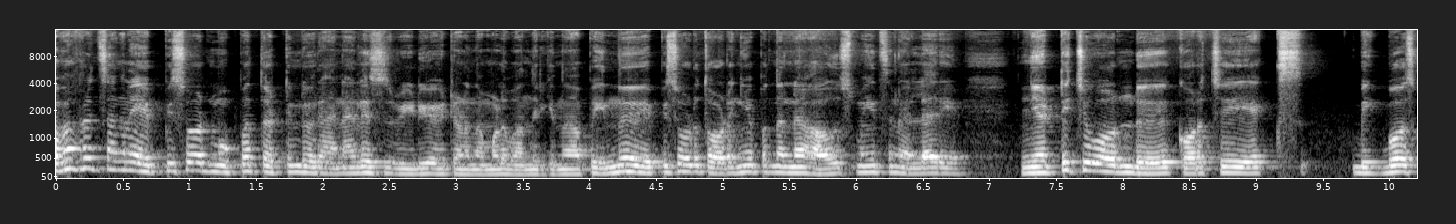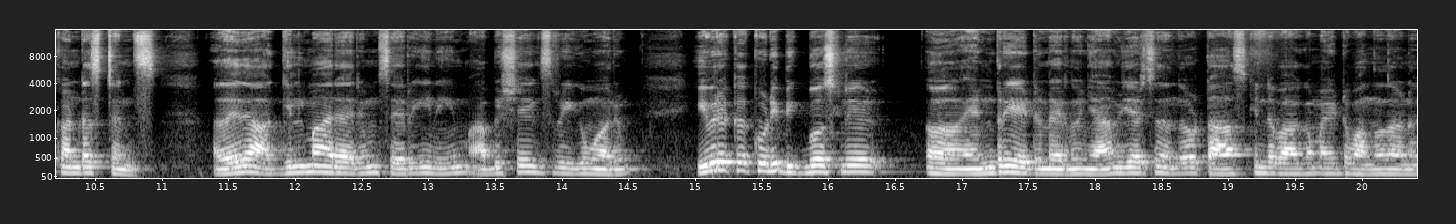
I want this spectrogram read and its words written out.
അപ്പോൾ ഫ്രണ്ട്സ് അങ്ങനെ എപ്പിസോഡ് മുപ്പത്തെട്ടിന്റെ ഒരു അനാലിസിസ് വീഡിയോ ആയിട്ടാണ് നമ്മൾ വന്നിരിക്കുന്നത്. അപ്പോൾ ഇന്ന് എപ്പിസോഡ് തുടങ്ങിയപ്പോൾ തന്നെ ഹൗസ് മെയ്റ്റ്സിന് എല്ലാവരെയും ഞെട്ടിച്ചുകൊണ്ട് കുറച്ച് എക്സ് ബിഗ് ബോസ് കണ്ടസ്റ്റൻസ് അതായത് അഖിൽമാരാരും സെറീനയും അഭിഷേക് ശ്രീകുമാരും ഇവരൊക്കെ കൂടി ബിഗ് ബോസിൽ എൻട്രി ആയിട്ടുണ്ടായിരുന്നു. ഞാൻ വിചാരിച്ചത് എന്തോ ടാസ്കിന്റെ ഭാഗമായിട്ട് വന്നതാണ്.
